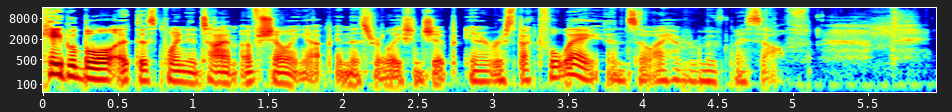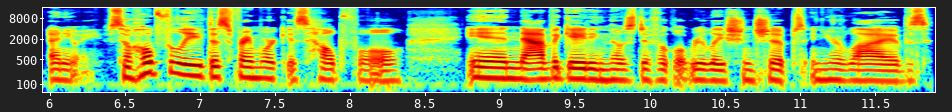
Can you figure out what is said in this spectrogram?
capable at this point in time of showing up in this relationship in a respectful way. And so I have removed myself. Anyway, so hopefully this framework is helpful in navigating those difficult relationships in your lives,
